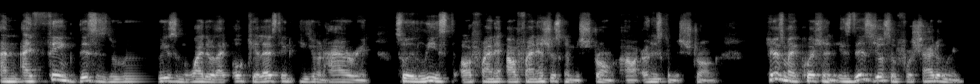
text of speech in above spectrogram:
And I think this is the reason why they're like, okay, let's take it easy on hiring. So at least our, fin- our financials can be strong, our earnings can be strong. Here's my question Is this just a foreshadowing?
